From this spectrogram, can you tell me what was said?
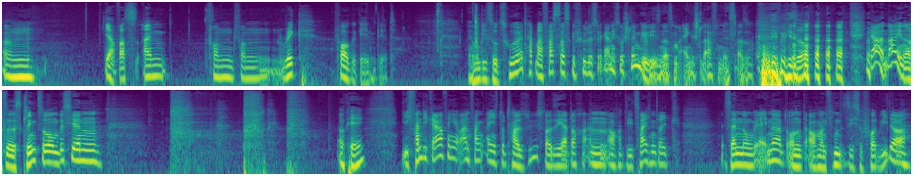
Ähm, ja, was einem von, von Rick vorgegeben wird. Wenn man die so zuhört, hat man fast das Gefühl, es wäre gar nicht so schlimm gewesen, dass man eingeschlafen ist. Also Wieso? ja, nein, also es klingt so ein bisschen. Okay. Ich fand die Grafik am Anfang eigentlich total süß, weil sie ja doch an auch die Zeichentrick-Sendung erinnert und auch man findet sich sofort wieder.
